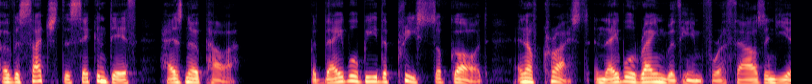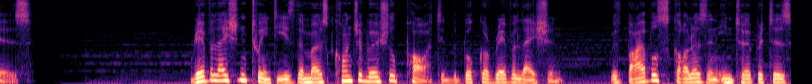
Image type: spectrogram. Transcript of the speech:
Over such the second death has no power. But they will be the priests of God and of Christ, and they will reign with him for a thousand years. Revelation 20 is the most controversial part in the book of Revelation, with Bible scholars and interpreters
